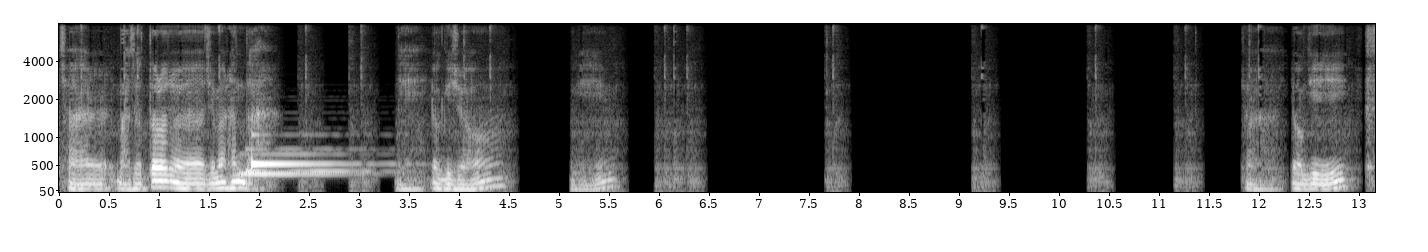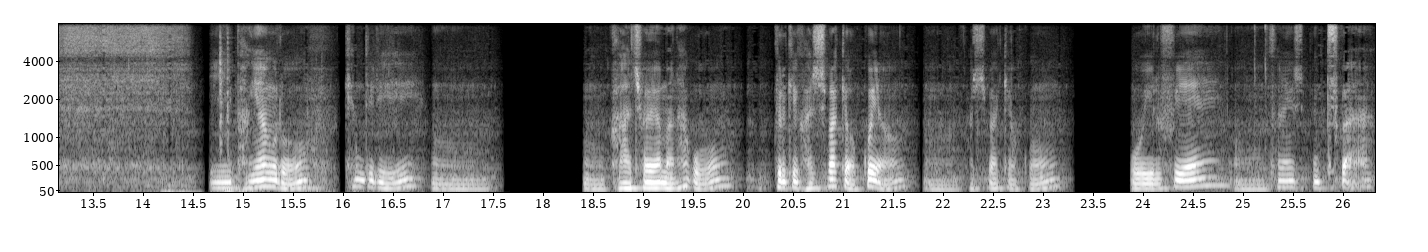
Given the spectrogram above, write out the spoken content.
잘 맞아 떨어져야지만 한다. 네, 여기죠. 여기. 자, 여기 이 방향으로 캔들이 어, 어, 가져야만 하고 그렇게 갈 수밖에 없고요. 어, 갈 수밖에 없고 5일 후에 어, 선행수pen 2가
